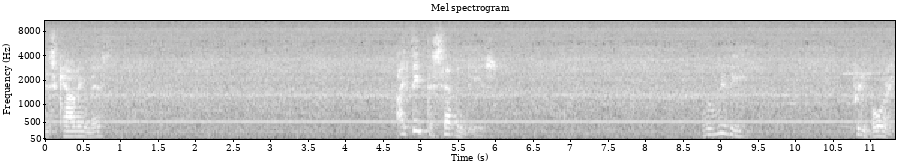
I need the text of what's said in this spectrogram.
discounting myths. I think the 70s were really pretty boring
